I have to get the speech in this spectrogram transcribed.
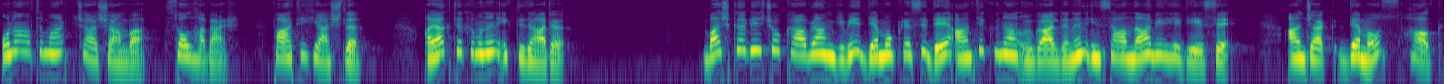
16 Mart Çarşamba Sol Haber Fatih Yaşlı Ayak takımının iktidarı Başka birçok kavram gibi demokrasi de antik Yunan uygarlığının insanlığa bir hediyesi. Ancak demos, halk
